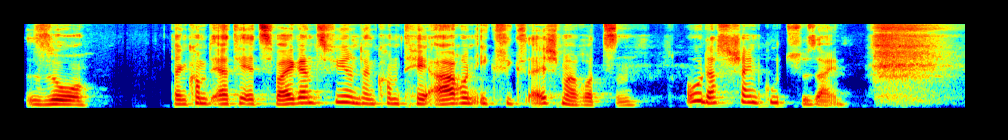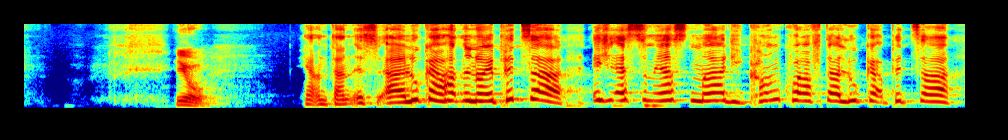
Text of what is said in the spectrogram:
So. Dann kommt RTL 2 ganz viel und dann kommt Hey Aaron XXL Schmarotzen. Oh, das scheint gut zu sein. Jo. Ja, und dann ist, äh, Luca hat eine neue Pizza. Ich esse zum ersten Mal die Concrafter Luca Pizza.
